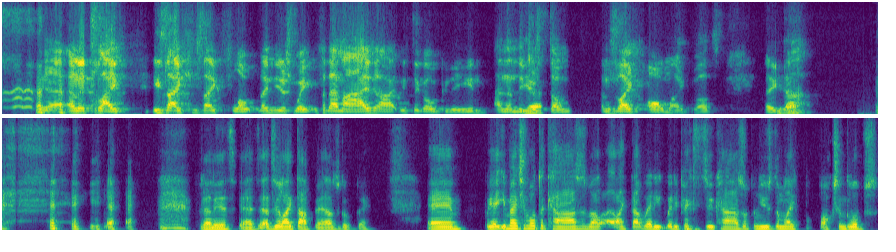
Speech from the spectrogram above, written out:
yeah, and it's like he's like he's like floating, and you're just waiting for them eyes, aren't you, to go green, and then they yeah. just don't, and it's like, oh my god, like yeah. that. yeah, brilliant. Yeah, I do like that bit. That was a good bit. Um, but yeah, you mentioned about the cars as well. I like that where he where he picks the two cars up and used them like boxing gloves.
